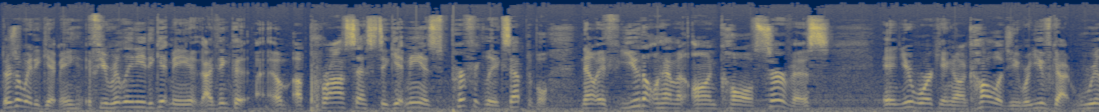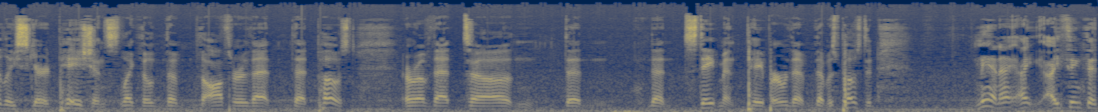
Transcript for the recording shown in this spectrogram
There's a way to get me. If you really need to get me, I think that a, a process to get me is perfectly acceptable. Now, if you don't have an on call service, and you're working oncology where you've got really scared patients, like the, the, the author of that, that post or of that uh, that that statement paper that, that was posted. Man, I, I, I think that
